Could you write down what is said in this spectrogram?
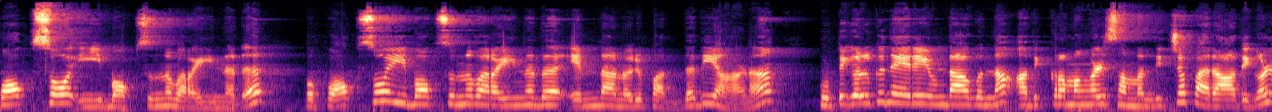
പോക്സോ ഇ ബോക്സ് എന്ന് പറയുന്നത്. അപ്പോൾ പോക്സോ ഇ ബോക്സ് എന്ന് പറയുന്നത് എന്താണ് ഒരു പദ്ധതിയാണ്? കുട്ടികൾക്ക് നേരെ ഉണ്ടാകുന്ന അതിക്രമങ്ങൾ സംബന്ധിച്ച പരാതികൾ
